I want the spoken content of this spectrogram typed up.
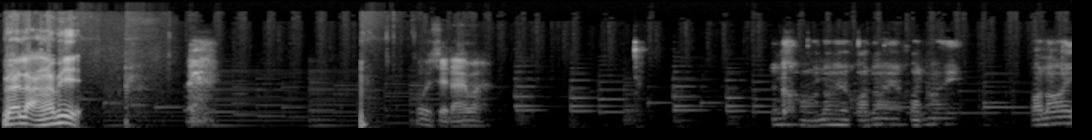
เวลาหลังนะพี่โอ้ยเสียดายว่ะ ขอหน่อย ขอหน่อย ขอหน่อย ขอหน่อย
